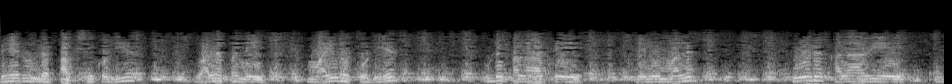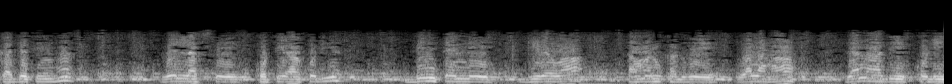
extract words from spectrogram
බේරුණ්ඩ පක්ෂි කොඩිය වලපනේ මයුර කොඩිය උඩ පළාතේ දෙනුම්මල නුවර කලාවියේ ගජසිංහ වෙල්ලස්සේ කොටියා කොඩිය බින්තෙන්නේ ගිරවා තමන් කඩුවේ වලහා යන ආදී කොඩි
